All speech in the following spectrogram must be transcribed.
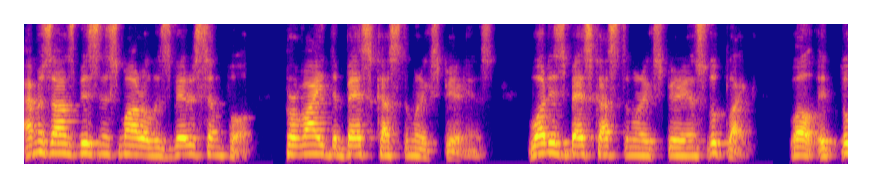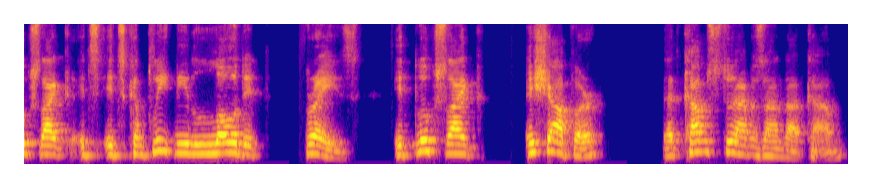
Amazon's business model is very simple provide the best customer experience. What is best customer experience look like? Well, it looks like it's it's completely loaded phrase. It looks like a shopper that comes to Amazon.com,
